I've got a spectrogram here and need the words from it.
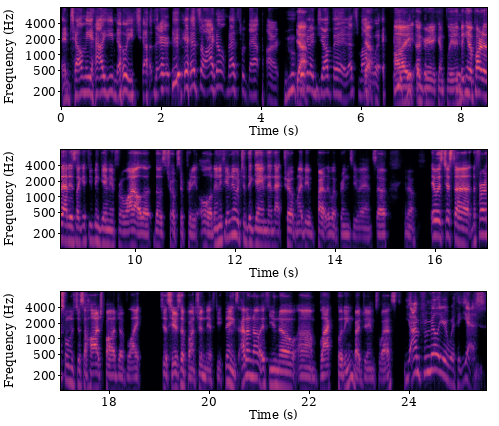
and tell me how you know each other. and so I don't mess with that part. Yeah. We're gonna jump in. That's my Yeah. way. I agree completely. But you know, part of that is like if you've been gaming for a while, tho- those tropes are pretty old. And if you're newer to the game, then that trope might be partly what brings you in. So, you know, it was just a the first one was just a hodgepodge of like just here's a bunch of nifty things. I don't know if you know um, Black Pudding by James West. Yeah, I'm familiar with it. Yes.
